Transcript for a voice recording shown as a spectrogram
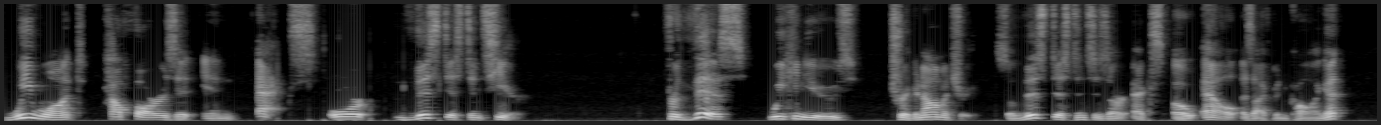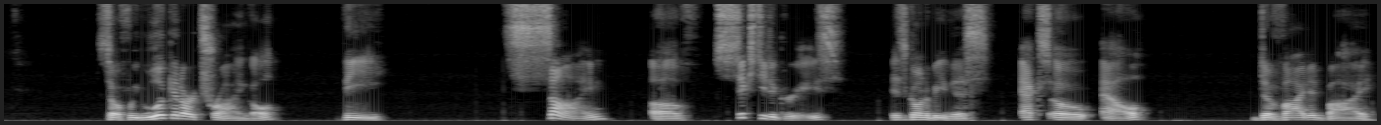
We want how far is it in x, or this distance here. For this, we can use trigonometry. So this distance is our XOL, as I've been calling it. So if we look at our triangle, the sine of 60 degrees is going to be this XOL divided by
